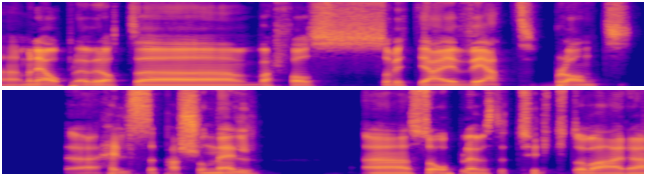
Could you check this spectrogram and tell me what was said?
Uh, men jeg opplever at, i hvert fall så vidt jeg vet, blant helsepersonell så oppleves det trygt å være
